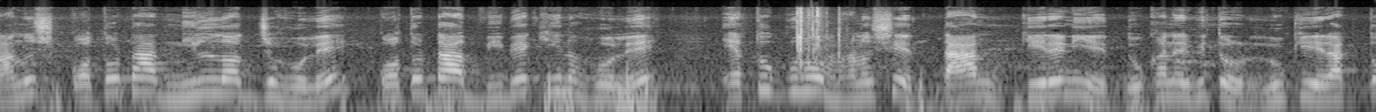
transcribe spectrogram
মানুষ কতটা নির্লজ্জ হলে, কতটা বিবেকহীন হলে এতগুলো মানুষের টান কেড়ে নিয়ে দোকানের ভিতর লুকিয়ে রাখতো।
